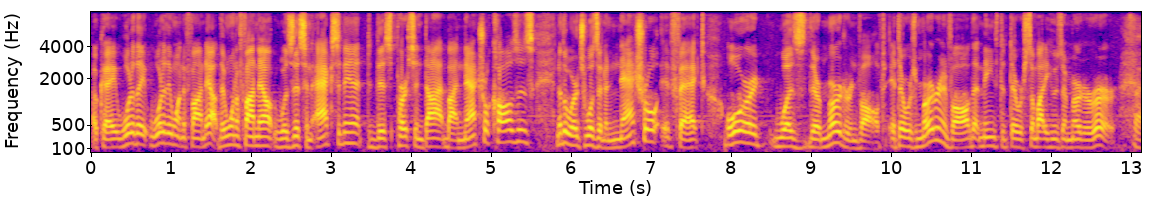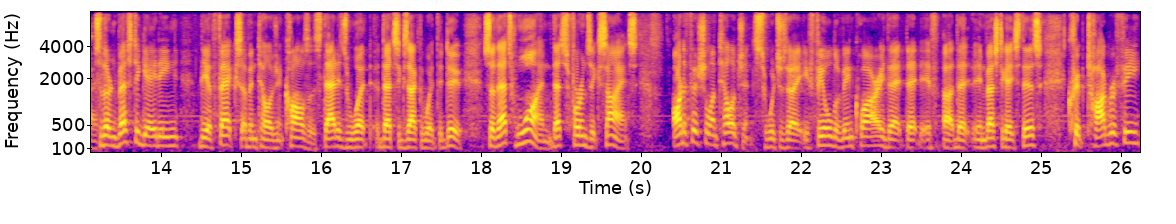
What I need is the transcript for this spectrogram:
Okay, what do they what do they want to find out? They want to find out was this an accident? Did this person die by natural causes? In other words, was it a natural effect or was there murder involved? If there was murder involved, that means that there was somebody who's a murderer. Right. So they're investigating the effects of intelligent causes. That is what that's exactly what they do. So that's one. That's forensic science. Artificial intelligence, which is a field of inquiry that that, if, uh, that investigates this. Cryptography.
